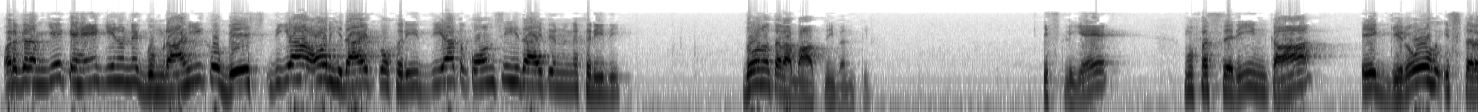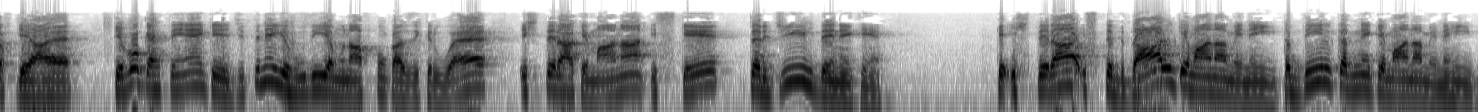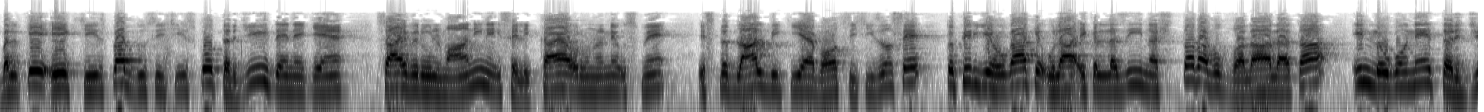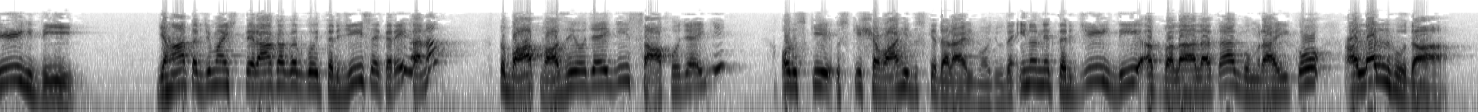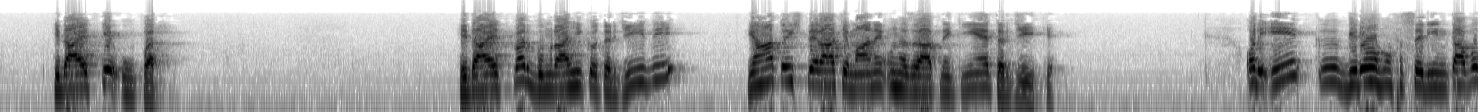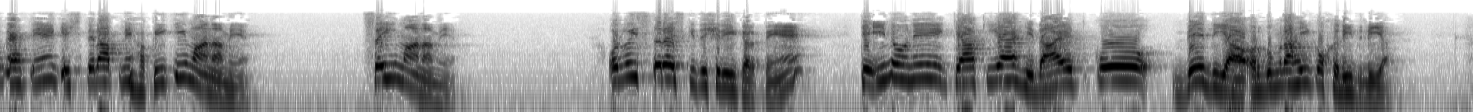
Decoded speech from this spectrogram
اور اگر ہم یہ کہیں کہ انہوں نے گمراہی کو بیچ دیا اور ہدایت کو خرید دیا، تو کون سی ہدایت انہوں نے خریدی؟ دونوں طرح بات نہیں بنتی۔ اس لیے مفسرین کا ایک گروہ اس طرف گیا ہے کہ وہ کہتے ہیں کہ جتنے یہودی یا منافقوں کا ذکر ہوا ہے اشترا کے معنی اس کے ترجیح دینے کے ہیں کہ اشترا استبدال کے معنی میں نہیں، تبدیل کرنے کے معنی میں نہیں، بلکہ ایک چیز پر دوسری چیز کو ترجیح دینے کے ہیں۔ صاحب رلمانی نے اسے لکھا ہے اور انہوں نے اس میں استدلال بھی کیا ہے بہت سی چیزوں سے۔ تو پھر یہ ہوگا کہ الا اکلزی نشتر اب ان لوگوں نے ترجیح دی۔ یہاں ترجمہ اشتراک اگر کوئی ترجیح سے کرے گا نا تو بات واضح ہو جائے گی، صاف ہو جائے گی اور اس کی اس کی شواہد، اس کے دلائل موجود ہیں۔ انہوں نے ترجیح دی ابلالتا گمراہی کو الل ہدا ہدایت کے اوپر۔ ہدایت پر گمراہی کو ترجیح دی۔ یہاں تو اشتراک کے معنی ان حضرات نے کیے ہیں ترجیح کے۔ اور ایک گروہ مفسرین کا وہ کہتے ہیں کہ اشترا اپنے حقیقی معنی میں ہے، صحیح معنی میں ہے۔ اور وہ اس طرح اس کی تشریح کرتے ہیں کہ انہوں نے کیا کیا؟ ہدایت کو دے دیا اور گمراہی کو خرید لیا۔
